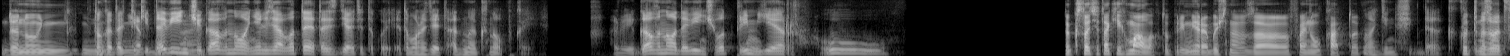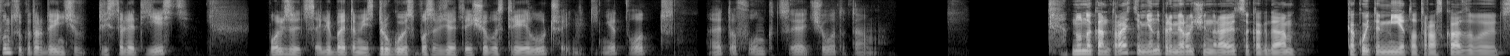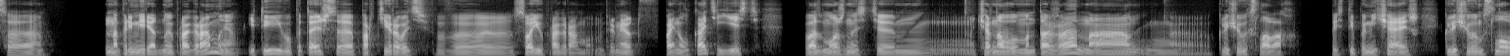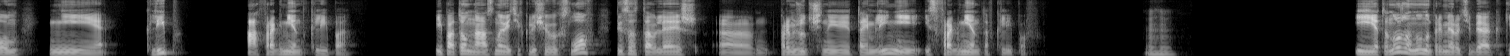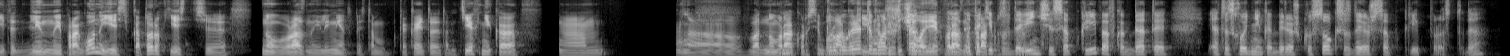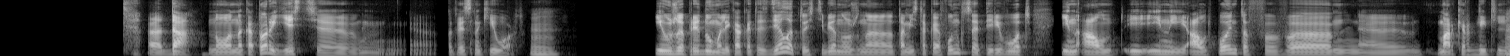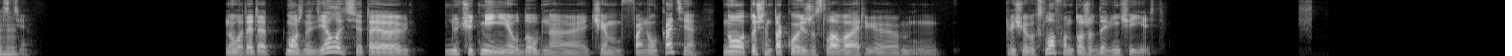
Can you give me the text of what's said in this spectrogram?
Да ну, н- Потом, когда нет, такие, да Винчи, говно, нельзя вот это сделать. И такой, это можно сделать одной кнопкой. А люди, говно, да Винчи, вот премьер. у Ну, кстати, таких мало кто пример, обычно за Final Cut топит. Ну, один фиг, да. Какую-то называют функцию, которая Винчи 300 лет есть, пользуется. Либо там есть другой способ сделать это еще быстрее и лучше. И такие, нет, вот эта функция чего-то там. Ну, на контрасте мне, например, очень нравится, когда какой-то метод рассказывается на примере одной программы, и ты его пытаешься портировать в свою программу. Например, в Final Cut есть возможность эм, чернового монтажа на э, ключевых словах. То есть ты помечаешь ключевым словом не клип, а фрагмент клипа. И потом на основе этих ключевых слов ты составляешь э, промежуточные таймлинии из фрагментов клипов. Мгм. И это нужно, ну, например, у тебя какие-то длинные прогоны есть, в которых есть, э, ну, разные элементы. То есть там какая-то там техника ам, а, в одном Ну, ракурсе была, говоря, ты можешь так- человек в э, разных Это типа ракурсах. в DaVinci сабклипов, когда ты от исходника берешь кусок, создаешь сабклип просто, да? А, да, но на который есть, э, м, э, соответственно, keyword. Мгм. И уже придумали, как это сделать. То есть тебе нужно, там есть такая функция, перевод in-out и in и out поинтов в э, маркер длительности. Ну вот, это можно делать, это ну, чуть менее удобно, чем в Final Cut, но точно такой же словарь эм, ключевых слов, он тоже в DaVinci есть.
